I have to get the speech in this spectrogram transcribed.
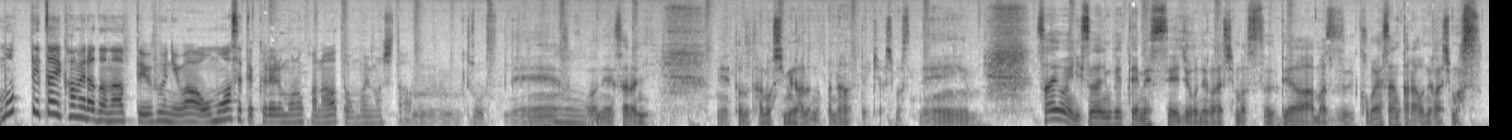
持ってたいカメラだなっていうふうには思わせてくれるものかなと思いました。うん、そうですね。うん、そこはね、さらにね、撮る楽しみがあるのかなって気がしますね。最後にリスナーに向けてメッセージをお願いします。では、まず小林さんからお願いします。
